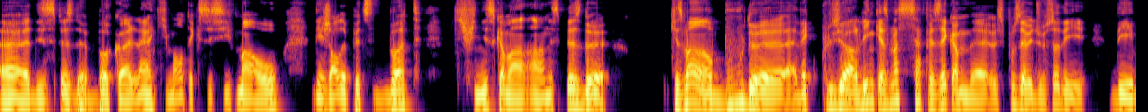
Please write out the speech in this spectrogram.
des espèces de bas collants qui montent excessivement haut, des genres de petites bottes qui finissent comme en, en espèce de, quasiment en bout de. avec plusieurs lignes, quasiment si ça faisait comme. je sais pas si vous avez déjà vu ça, des, des,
